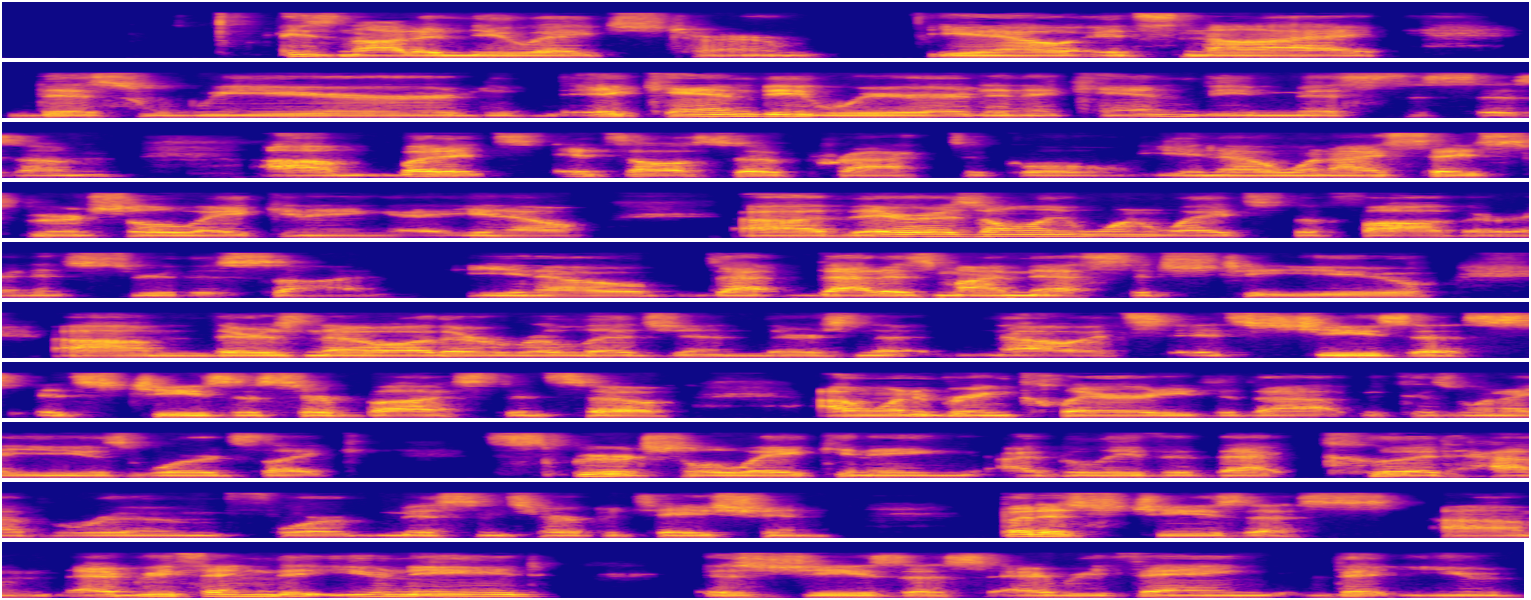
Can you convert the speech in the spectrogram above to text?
is not a new age term you know it's not this weird it can be weird and it can be mysticism um, but it's it's also practical. You know when i say spiritual awakening uh, you know uh, there is only one way to the father and it's through the son. You know that that is my message to you. Um, there's no other religion. There's no no it's it's jesus. It's jesus or bust. And so i want to bring clarity to that because when i use words like spiritual awakening, I believe that that could have room for misinterpretation, but it's Jesus. Um, everything that you need is Jesus. Everything that you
